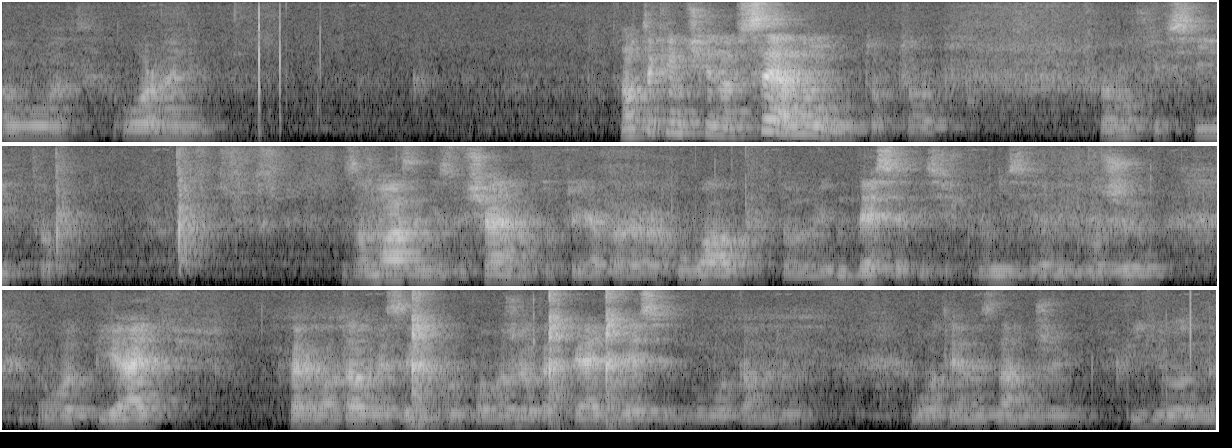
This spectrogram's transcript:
от, органів. Ну таким чином все, ну, тобто, руки всі, тобто, замазані, звичайно, тобто я перерахував, тобто він 10 тисяч приніс, я відложив, от, 5, перемотав резинку, положив, так 5-10 було там. Ну, От, я не знаю, може відео не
